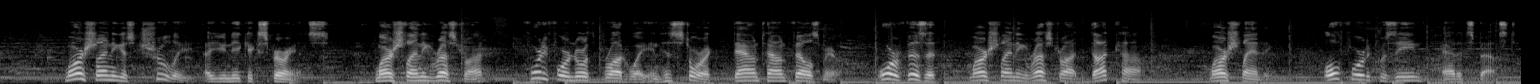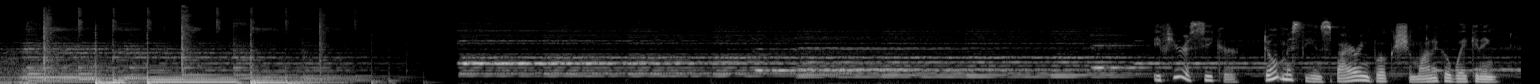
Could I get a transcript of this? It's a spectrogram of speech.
Marsh Landing is truly a unique experience. Marsh Landing Restaurant, 44 North Broadway in historic downtown Fellsmere, or visit marshlandingrestaurant.com. Marsh Landing, Old Florida cuisine at its best. If you're a seeker, don't miss the inspiring book Shamanic Awakening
